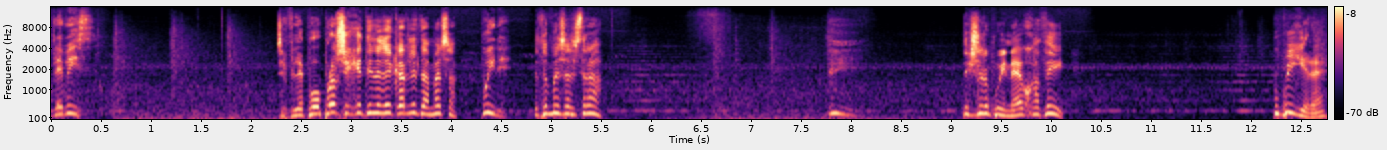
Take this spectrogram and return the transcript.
Βλέπεις; Σε βλέπω, πρόσεχε γιατί είναι εδώ η Καρλίτα μέσα. Πού είναι; Εδώ μέσα αριστερά. Δεν ξέρω πού είναι, έχω χαθεί. Πού πήγε, ρε;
